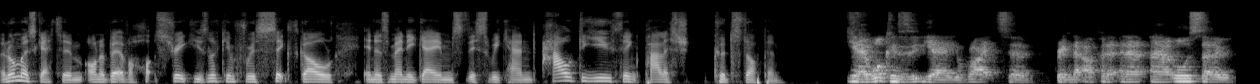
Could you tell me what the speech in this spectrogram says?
and almost get him on a bit of a hot streak. He's looking for his sixth goal in as many games this weekend. How do you think Palace could stop him? Yeah, Watkins. Yeah, you're right to bring that up. And, and, and I also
